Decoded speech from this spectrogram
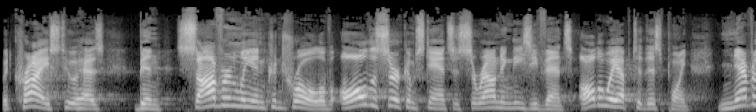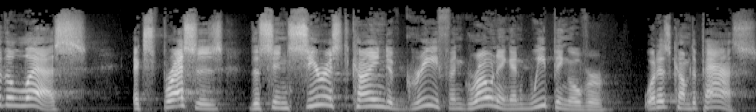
But Christ, who has been sovereignly in control of all the circumstances surrounding these events, all the way up to this point, nevertheless expresses the sincerest kind of grief and groaning and weeping over what has come to pass.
